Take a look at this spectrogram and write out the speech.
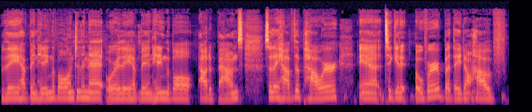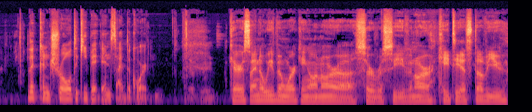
they have been hitting the ball into the net or they have been hitting the ball out of bounds. So they have the power and to get it over, but they don't have the control to keep it inside the court. Karys, I know we've been working on our uh, serve receive and our KTSW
